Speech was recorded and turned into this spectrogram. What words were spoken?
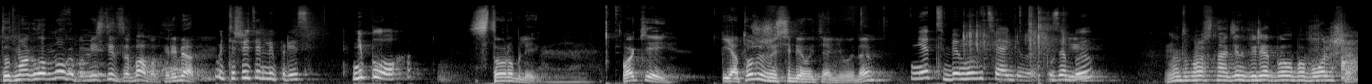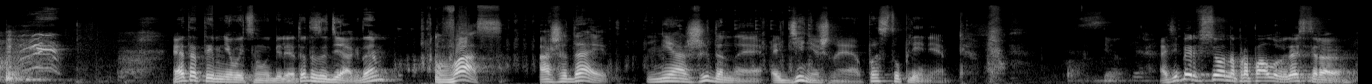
Тут могло много поместиться бабок, ребят. Утешительный приз. Неплохо. 100 рублей. Окей. Я тоже же себе вытягиваю, да? Нет, тебе мы вытягиваем. Ты забыл? Ну, это просто на один билет было бы больше. Это ты мне вытянул билет. Это зодиак, да? Вас ожидает неожиданное денежное поступление. А теперь все на прополую, да, стираю?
